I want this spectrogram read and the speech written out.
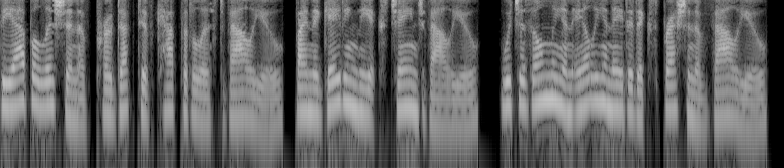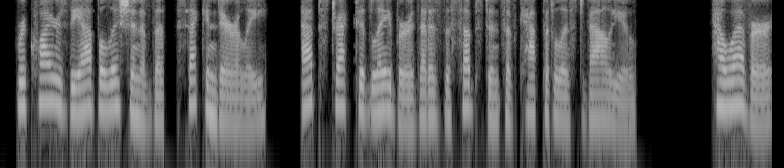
The abolition of productive capitalist value, by negating the exchange value, which is only an alienated expression of value, requires the abolition of the, secondarily, abstracted labor that is the substance of capitalist value. However,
